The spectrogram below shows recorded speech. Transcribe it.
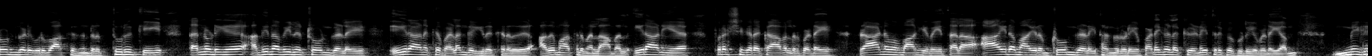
ட்ரோன்களை உருவாக்குகின்ற துருக்கி தன்னுடைய அதிநவீன ட்ரோன்களை ஈரானுக்கு வழங்க இருக்கிறது. அது மாத்திரமல்லாமல் ஈரானிய புரட்சிகர காவலர் படை இராணுவம் ஆகியவை தலா ஆயிரம் ஆயிரம் ட்ரோன்களை தங்களுடைய படைகளுக்கு இணைத்திருக்கக்கூடிய விடயம். மிக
